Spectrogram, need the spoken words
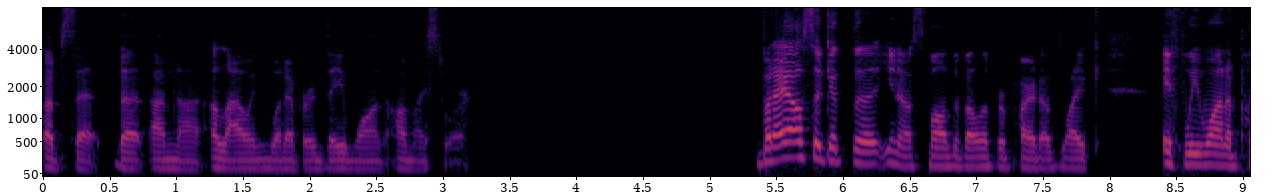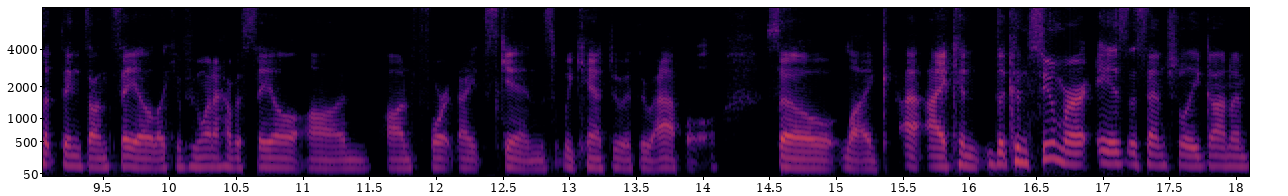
upset that I'm not allowing whatever they want on my store. But I also get the you know small developer part of like if we want to put things on sale, like if we want to have a sale on on Fortnite skins, we can't do it through Apple. So like I, I can the consumer is essentially gonna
